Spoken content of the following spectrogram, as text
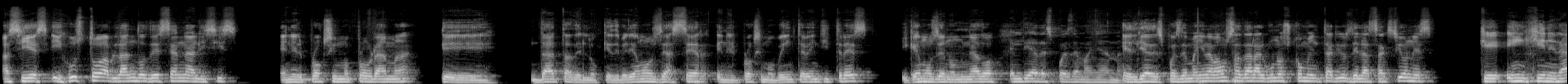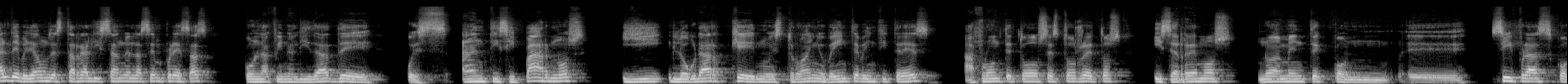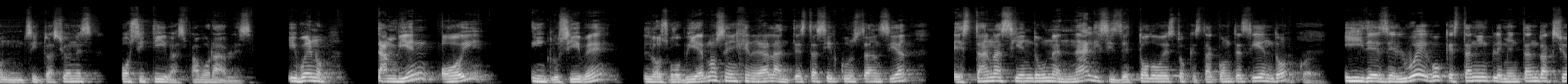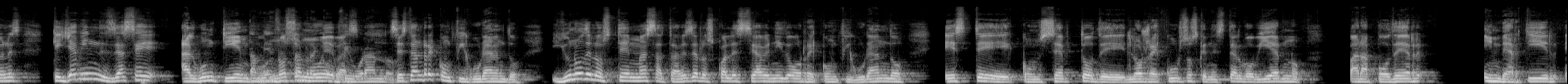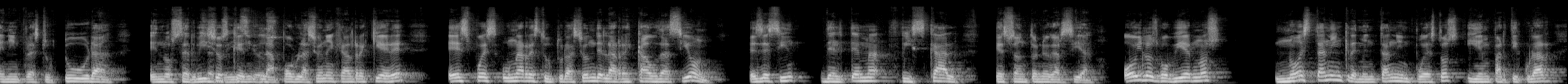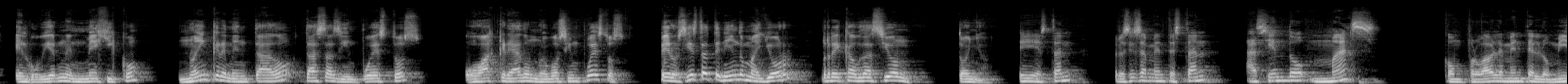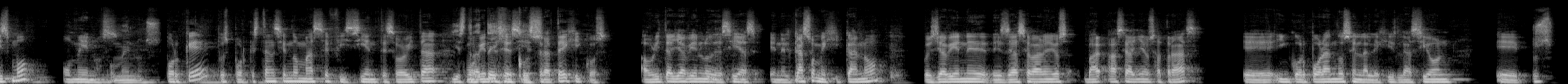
Así es, y justo hablando de ese análisis, en el próximo programa que data de lo que deberíamos de hacer en el próximo 2023, y que hemos denominado el día después de mañana. El día después de mañana. Vamos a dar algunos comentarios de las acciones que en general deberíamos de estar realizando en las empresas con la finalidad de pues anticiparnos y lograr que nuestro año 2023 afronte todos estos retos y cerremos nuevamente con eh, cifras, con situaciones positivas, favorables. Y bueno, también hoy, inclusive, los gobiernos en general ante esta circunstancia están haciendo un análisis de todo esto que está aconteciendo y desde luego que están implementando acciones que ya vienen desde hace algún tiempo, También no son nuevas, se están reconfigurando. Y uno de los temas a través de los cuales se ha venido reconfigurando este concepto de los recursos que necesita el gobierno para poder invertir en infraestructura, en los servicios, que la población en general requiere, es pues una reestructuración de la recaudación, es decir, del tema fiscal, Jesús Antonio García. Hoy los gobiernos no están incrementando impuestos y en particular el gobierno en México no ha incrementado tasas de impuestos o ha creado nuevos impuestos, pero sí está teniendo mayor recaudación, Toño. Sí, están, precisamente están haciendo más con probablemente lo mismo o menos. O menos. ¿Por qué? Pues porque están siendo más eficientes. Ahorita, Y como bien decías, y estratégicos. estratégicos. Ahorita ya bien lo decías, en el caso mexicano, pues ya viene desde hace varios, va- hace años atrás, eh, incorporándose en la legislación eh, pues,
